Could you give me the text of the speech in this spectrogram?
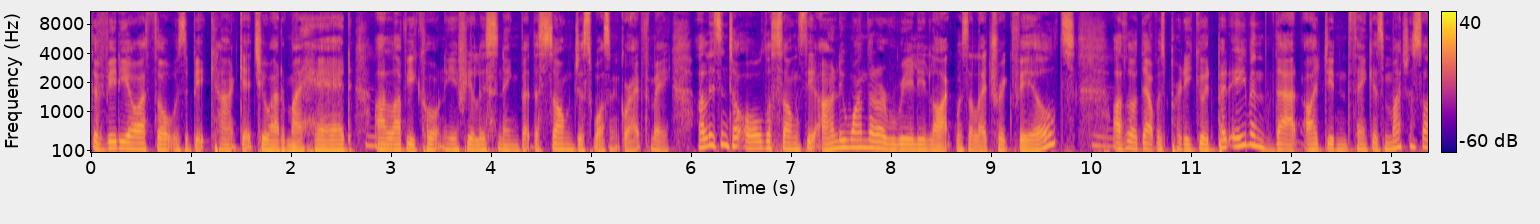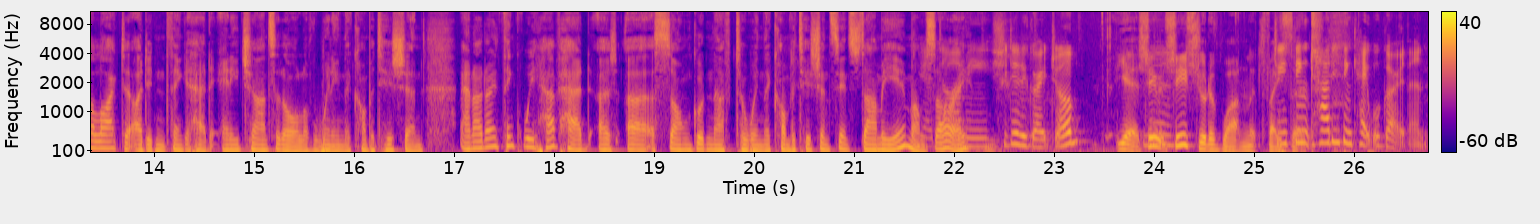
The video I thought was a bit "Can't Get You Out of My Head." I Mm-hmm. love you, Courtney, if you're listening, but the song just wasn't great for me. I listened to all the songs. The only one that I really liked was "Electric Fields." Mm. I thought that was pretty good, but even that I didn't think, as much as I liked it, I didn't think it had any chance at all of winning the competition. And I don't think we have had a, a song good enough to win the competition since Dami Im. I'm Yeah, sorry. Dami, she did a great job. yeah, she she should have won. Let's face Do you it. How do you think Kate will go then?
